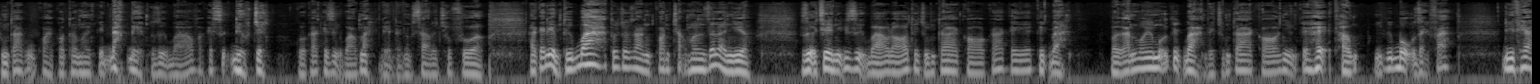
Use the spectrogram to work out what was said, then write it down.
chúng ta cũng phải quan tâm hơn cái đặc điểm của dự báo và cái sự điều chỉnh của các cái dự báo này để làm sao để cho phù hợp. À, cái điểm thứ ba tôi cho rằng quan trọng hơn rất là nhiều. Dựa trên những cái dự báo đó thì chúng ta có các cái kịch bản và gắn với mỗi kịch bản thì chúng ta có những cái hệ thống những cái bộ giải pháp đi theo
